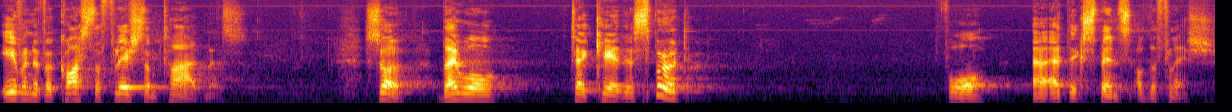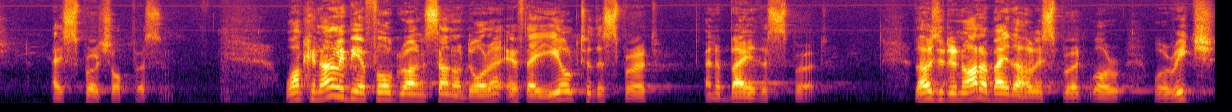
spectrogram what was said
even if it costs the flesh some tiredness. So they will take care of their spirit for uh, at the expense of the flesh, a spiritual person. One can only be a full grown son or daughter if they yield to the Spirit and obey the Spirit. Those who do not obey the Holy Spirit will, will reach,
